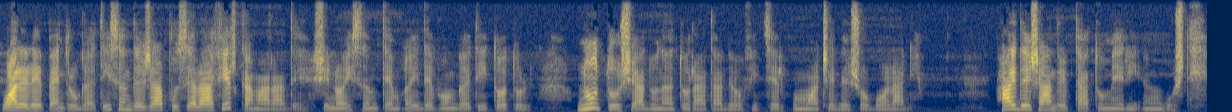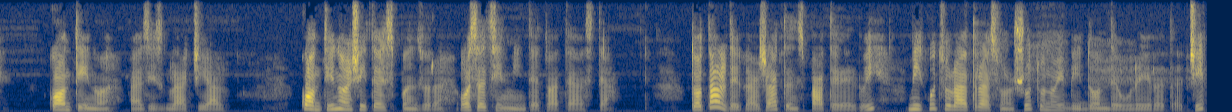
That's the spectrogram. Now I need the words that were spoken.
Oalele pentru găti sunt deja puse la fier, camarade, și noi suntem îi de vom găti totul, nu tu și adunătura ta de ofițeri cu moace de șobolani. Haide și-a îndreptat umerii înguști. Continuă, a zis glacial. Continuă și te spânzură, o să țin minte toate astea. Total degajat în spatele lui, micuțul a tras un șut unui bidon de ulei rătăcit,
